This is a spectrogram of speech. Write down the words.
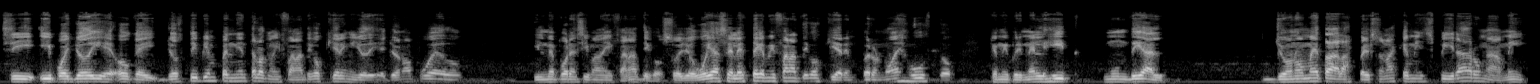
Sí, y pues yo dije, ok, yo estoy bien pendiente a lo que mis fanáticos quieren y yo dije, yo no puedo irme por encima de mis fanáticos. So, yo voy a hacer este que mis fanáticos quieren, pero no es justo que mi primer hit mundial, yo no meta a las personas que me inspiraron a mí.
